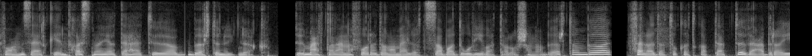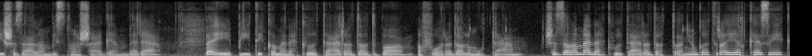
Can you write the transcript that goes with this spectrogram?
famzerként használja, tehát ő a börtönügynök. Ő már talán a forradalom előtt szabadul hivatalosan a börtönből, feladatokat kap, tehát továbbra is az állambiztonság embere. Beépítik a menekült áradatba a forradalom után és ezzel a menekült áradattal nyugatra érkezik,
